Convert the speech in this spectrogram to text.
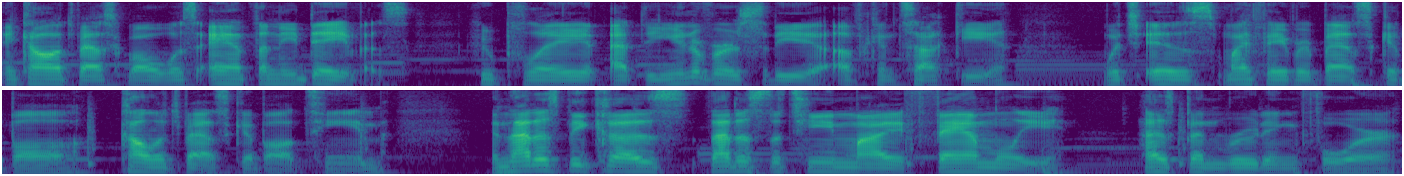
in college basketball was Anthony Davis, who played at the University of Kentucky, which is my favorite basketball, college basketball team. And that is because that is the team my family has been rooting for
